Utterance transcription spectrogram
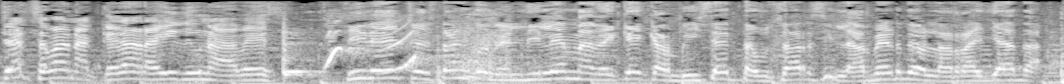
Ya se van a quedar ahí de una vez. Sí, de hecho están con el dilema de qué camiseta usar, si la verde o la rayada.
